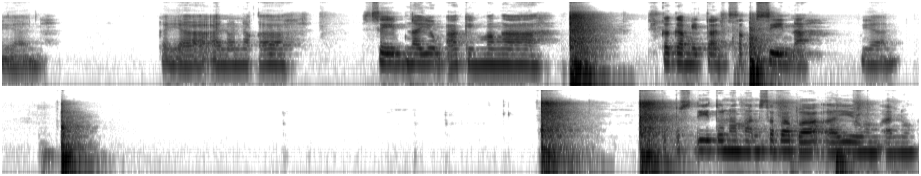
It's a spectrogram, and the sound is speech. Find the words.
Ayan. Kaya ano naka save na yung aking mga kagamitan sa kusina. Ayan. Tapos dito naman sa baba ay yung ano,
